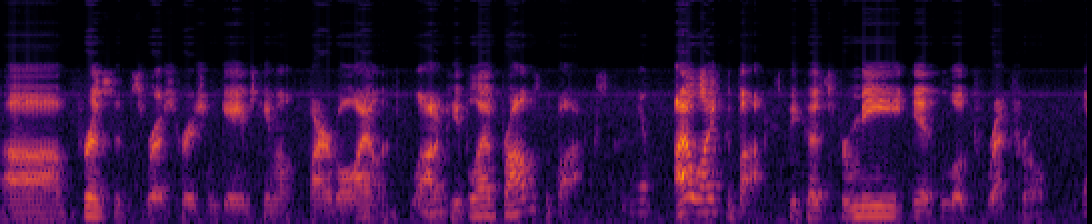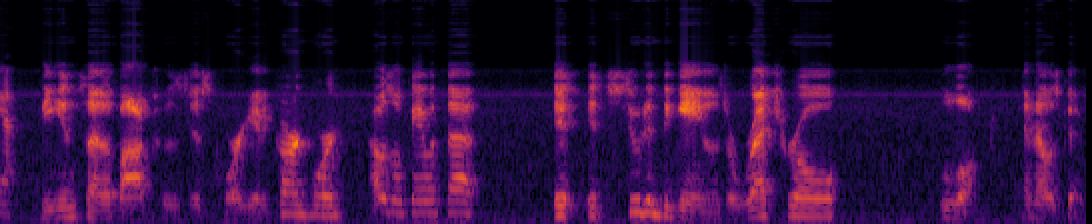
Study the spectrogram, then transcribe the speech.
Um, for instance, Restoration Games came out with Fireball Island. A lot of Mhm. people had problems with the box. Yep. I like the box because for me it looked retro. Yeah. The inside of the box was just corrugated cardboard. I was okay with that. It it suited the game. It was a retro look, and that was good.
